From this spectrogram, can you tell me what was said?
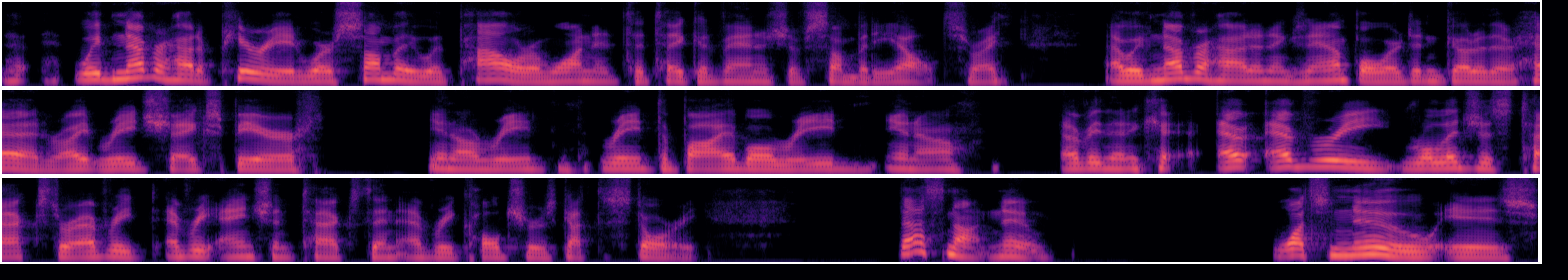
we've never had a period where somebody with power wanted to take advantage of somebody else, right? And we've never had an example where it didn't go to their head, right? Read Shakespeare, you know, read read the Bible, read, you know, everything. Every religious text or every every ancient text in every culture has got the story. That's not new. What's new is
